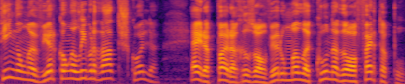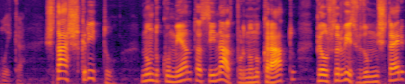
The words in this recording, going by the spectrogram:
tinham a ver com a liberdade de escolha. Era para resolver uma lacuna da oferta pública. Está escrito num documento assinado por Nuno Crato pelos serviços do Ministério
